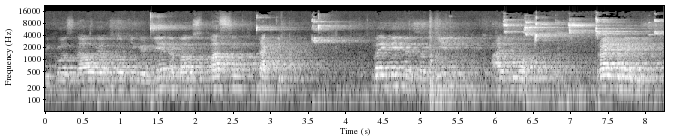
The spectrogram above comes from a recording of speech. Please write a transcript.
Because now we are talking again about passing tactic. Play defense on him as you want. Try to make it.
